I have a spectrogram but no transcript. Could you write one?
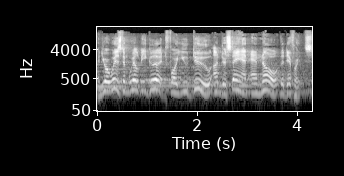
And your wisdom will be good, for you do understand and know the difference.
